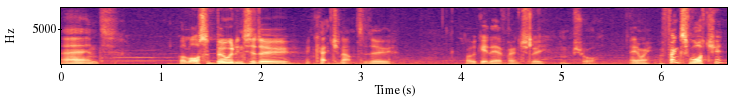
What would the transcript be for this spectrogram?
And got lots of building to do and catching up to do. But we'll get there eventually, I'm sure. Anyway, well, thanks for watching.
